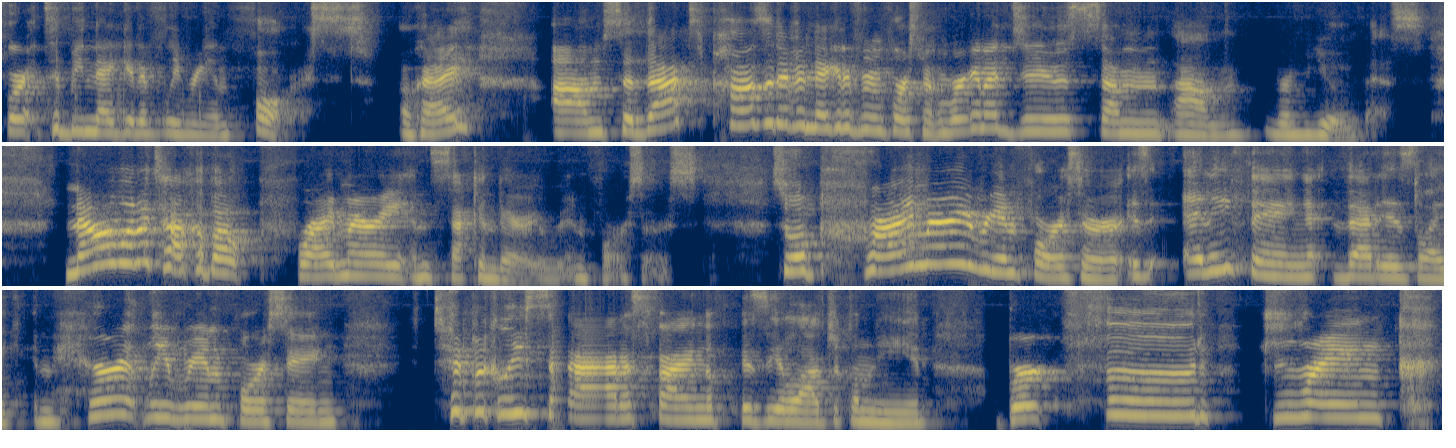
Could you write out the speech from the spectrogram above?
for it to be negatively reinforced. Okay, um, so that's positive and negative reinforcement. We're going to do some um, review of this. Now I want to talk about primary and secondary reinforcers. So a primary reinforcer is anything that is like inherently reinforcing typically satisfying a physiological need. Burt food, drink,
